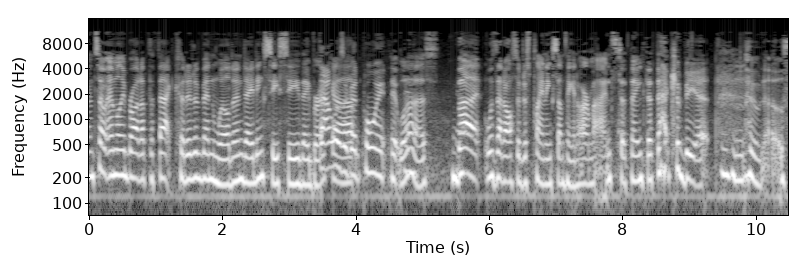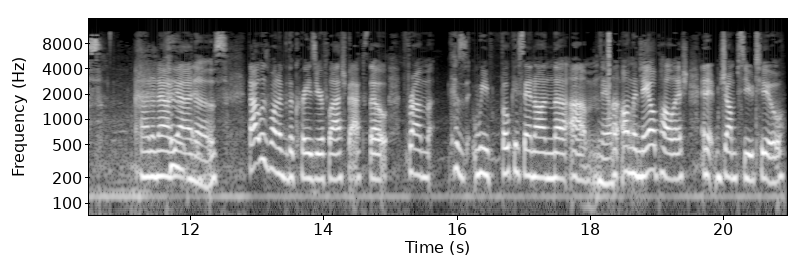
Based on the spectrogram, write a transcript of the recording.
and so Emily brought up the fact could it have been Wilden dating Cece? They break That was a good point. It was. But was that also just planning something in our minds to think that that could be it? Who knows? I don't know. Yeah. Who yeah, knows? That was one of the crazier flashbacks, though, from because we focus in on the um, Nail uh, on the nail polish, and it jumps you to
